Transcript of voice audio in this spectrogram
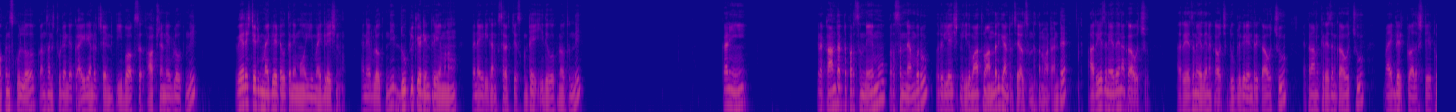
ఓపెన్ స్కూల్లో కన్సర్న్ స్టూడెంట్ యొక్క ఐడి ఎంటర్ చేయడానికి ఈ బాక్స్ ఆప్షన్ ఎనేబుల్ అవుతుంది. వేరే స్టేట్కి మైగ్రేట్ అవుతేనేమో ఈ మైగ్రేషన్ ఎనేబుల్ అవుతుంది. డూప్లికేట్ ఎంట్రీ మనం పెన్ ఐడి కనుక సెలెక్ట్ చేసుకుంటే ఇది ఓపెన్ అవుతుంది. కానీ ఇక్కడ contact person name person number relation ఇది మాత్రం అందరికీ ఎంటర్ చేయాల్సి ఉంటుంది అనమాట అంటే ఆ రీజన్ ఏదైనా కావచ్చు. ఆ రీజన్ ఏదైనా కావచ్చు. డూప్లికేట్ ఎంట్రీ కావచ్చు ఎకనామిక్ రీజన్ కావచ్చు migrate to other state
